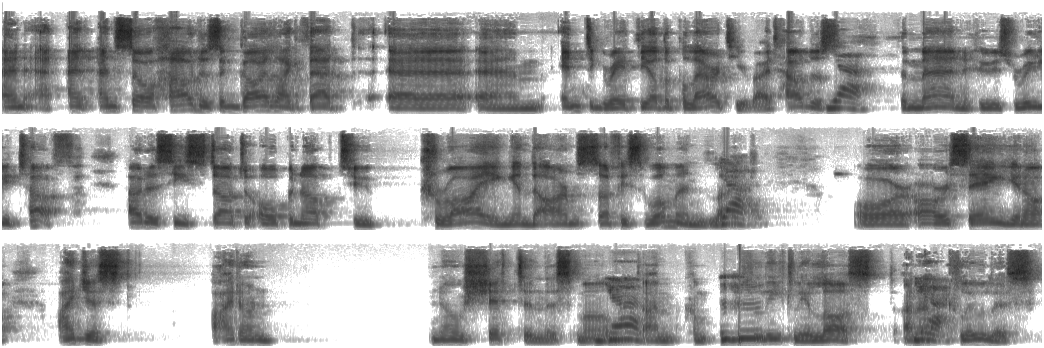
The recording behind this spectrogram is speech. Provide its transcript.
and and and so how does a guy like that uh, um, integrate the other polarity right how does yeah. the man who's really tough how does he start to open up to crying in the arms of his woman like yeah. or or saying you know i just i don't know shit in this moment yeah. i'm mm-hmm. completely mm-hmm. lost and i'm clueless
